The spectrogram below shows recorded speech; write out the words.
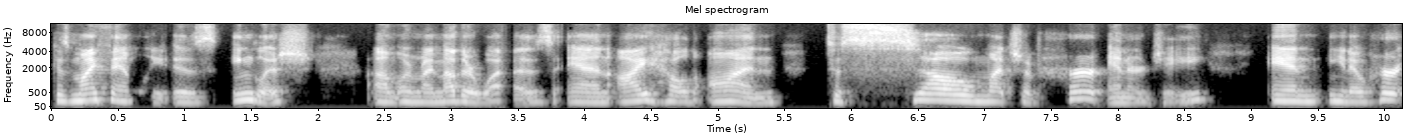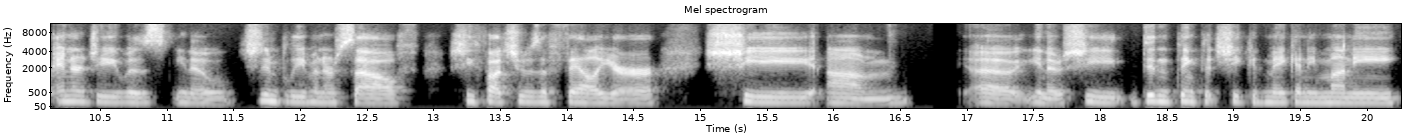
because my mm-hmm. family is english um, or my mother was and i held on to so much of her energy. And you know her energy was you know she didn't believe in herself. She thought she was a failure. She um uh you know she didn't think that she could make any money.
